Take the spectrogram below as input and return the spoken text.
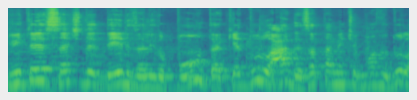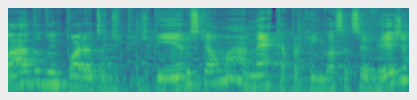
E o interessante de, deles ali do ponto é que é do lado, exatamente o imóvel do lado do Empório Alto de, de Pinheiros, que é uma meca para quem gosta de cerveja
